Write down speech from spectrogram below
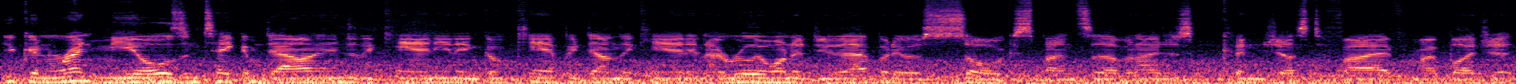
you can rent meals and take them down into the canyon and go camping down the canyon. I really want to do that, but it was so expensive and I just couldn't justify it for my budget.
